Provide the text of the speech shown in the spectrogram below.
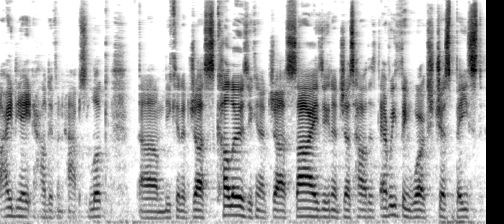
ideate how different apps look, um, you can adjust colors, you can adjust size, you can adjust how this everything works just based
